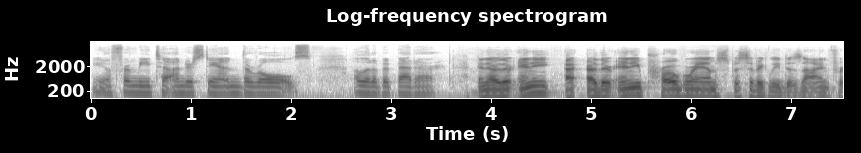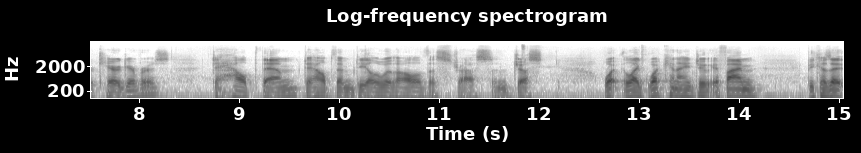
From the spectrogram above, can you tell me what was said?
you know, for me to understand the roles a little bit better. And are there any are- are there any programs specifically designed for caregivers to help them to help them deal with all of the stress and just what like what can I do? If I'm because I,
